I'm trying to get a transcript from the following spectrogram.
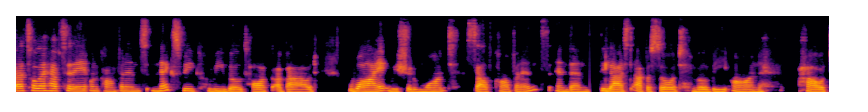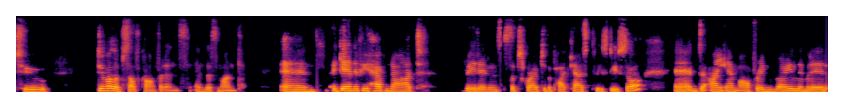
That's all I have today on confidence. Next week, we will talk about why we should want self confidence. And then the last episode will be on how to develop self confidence in this month. And again, if you have not rated and subscribed to the podcast, please do so. and I am offering very limited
